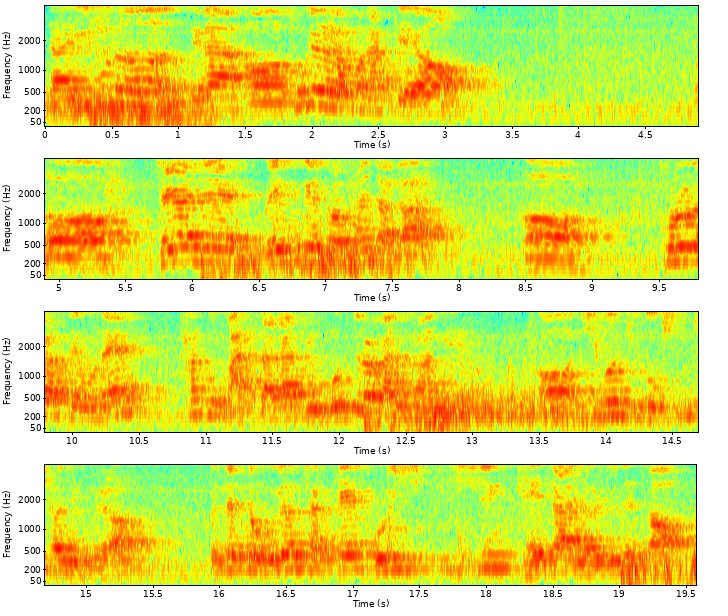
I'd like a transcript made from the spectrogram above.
자, 이분은 제가 어, 소개를 한번 할게요. 어, 제가 이제 외국에서 살다가 어, 코로나 때문에 한국 왔다가 지금 못 들어가는 상황이에요. 어, 집은 중국 신천이고요. 근데 또 우연찮게 보이스피싱 계좌 연루돼서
